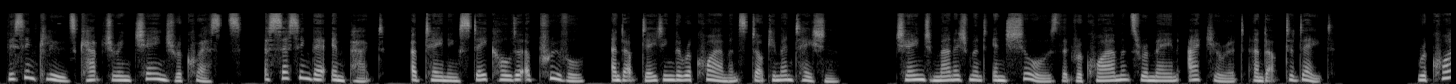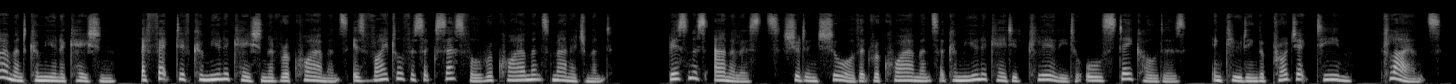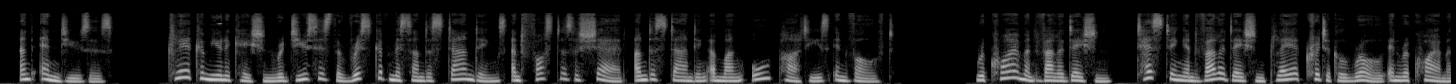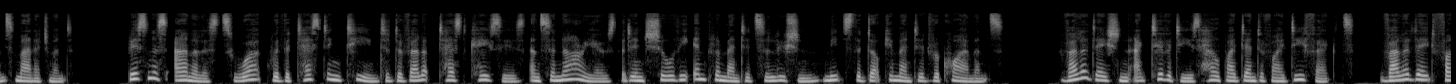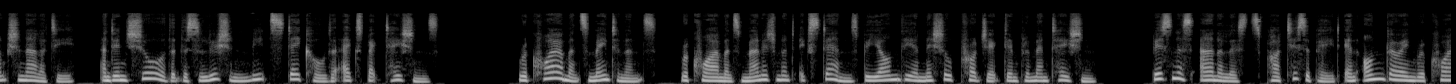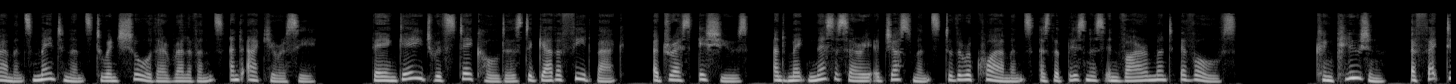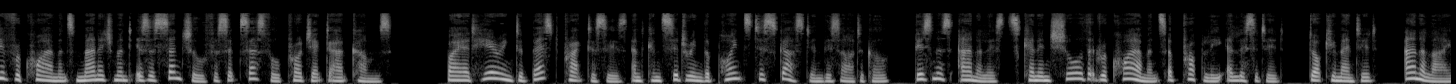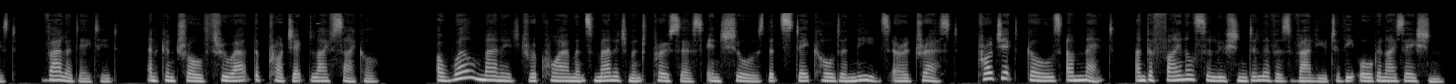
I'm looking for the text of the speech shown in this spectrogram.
This includes capturing change requests, assessing their impact, obtaining stakeholder approval, and updating the requirements documentation change management ensures that requirements remain accurate and up to date. Requirement communication Effective communication of requirements is vital for successful requirements management. Business analysts should ensure that requirements are communicated clearly to all stakeholders, including the project team, clients, and end users. Clear communication reduces the risk of misunderstandings and fosters a shared understanding among all parties involved. Requirement validation, testing and validation play a critical role in requirements management. Business analysts work with the testing team to develop test cases and scenarios that ensure the implemented solution meets the documented requirements. Validation activities help identify defects, validate functionality, and ensure that the solution meets stakeholder expectations. Requirements maintenance requirements management extends beyond the initial project implementation. Business analysts participate in ongoing requirements maintenance to ensure their relevance and accuracy. They engage with stakeholders to gather feedback, address issues, and make necessary adjustments to the requirements as the business environment evolves. Conclusion Effective requirements management is essential for successful project outcomes. By adhering to best practices and considering the points discussed in this article, business analysts can ensure that requirements are properly elicited, documented, analyzed, validated, and controlled throughout the project lifecycle. A well managed requirements management process ensures that stakeholder needs are addressed, project goals are met, and the final solution delivers value to the organization.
